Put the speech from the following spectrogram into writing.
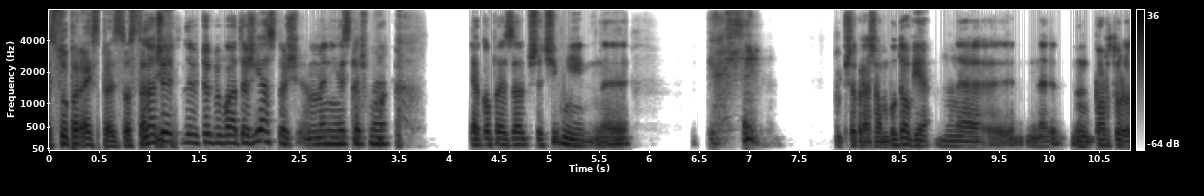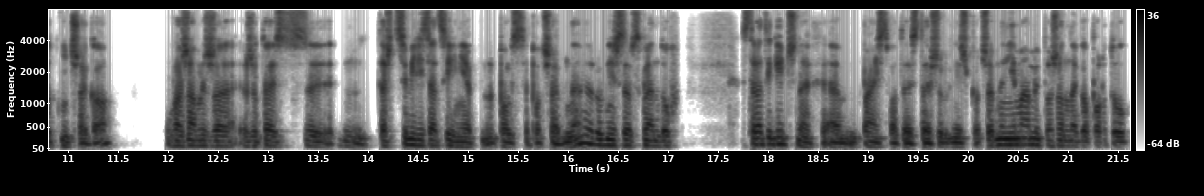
Super Express ostatnich... Znaczy, żeby była też jasność, my nie jesteśmy jako PSL przeciwni e, przepraszam, budowie portu lotniczego. Uważamy, że, że to jest też cywilizacyjnie Polsce potrzebne, również ze względów strategicznych państwa to jest też również potrzebne. Nie mamy porządnego portu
